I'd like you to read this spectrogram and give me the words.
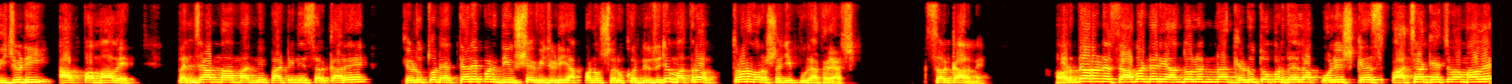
વીજળી આપવામાં આવે. પંજાબમાં આમ આદમી પાર્ટીની સરકારે ખેડૂતોને અત્યારે પણ દિવસે વીજળી આપવાનું શરૂ કરી દીધું છે. માત્ર ત્રણ વર્ષ હજી પૂરા થયા છે સરકારને. હળદર અને સાબરડેરી આંદોલનના ખેડૂતો પર થયેલા પોલીસ કેસ પાછા ખેંચવામાં આવે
